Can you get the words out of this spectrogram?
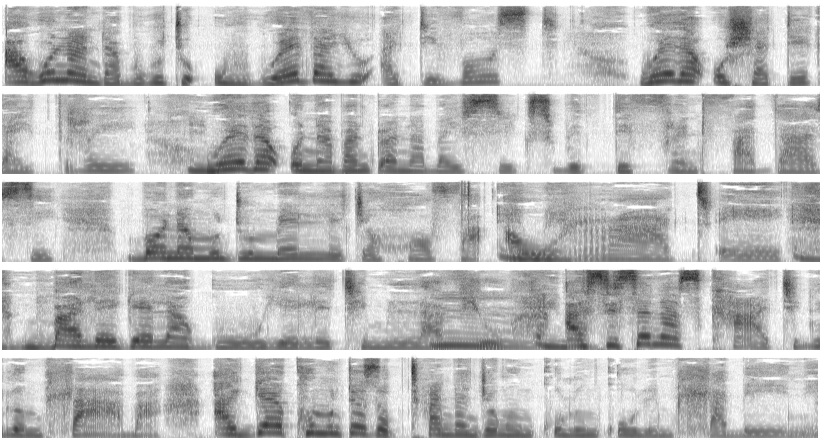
Akunandaba ukuthi u- whether you are divorced whether ushade kayi3 whether unabantwana bayi6 with different fathers bona mudumelle Jehova awurate. Balekela kuye let him love you. Asisena sikhathi kulomhlaba. Akekho umuntu ozokuthanda njengoNkulunkulu emhlabeni.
